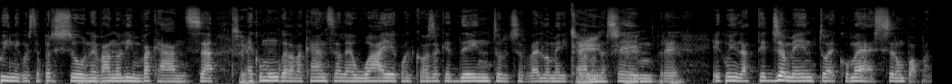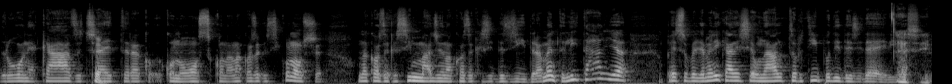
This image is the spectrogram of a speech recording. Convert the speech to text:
quindi queste persone vanno lì in vacanza, sì. è comunque la vacanza alle Hawaii è qualcosa che è dentro il cervello americano sì, da sempre. Sì, e quindi l'atteggiamento è come essere un po' padroni a casa, eccetera, conoscono, una cosa che si conosce, una cosa che si immagina, una cosa che si desidera, mentre l'Italia, penso per gli americani, sia un altro tipo di desiderio eh sì.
